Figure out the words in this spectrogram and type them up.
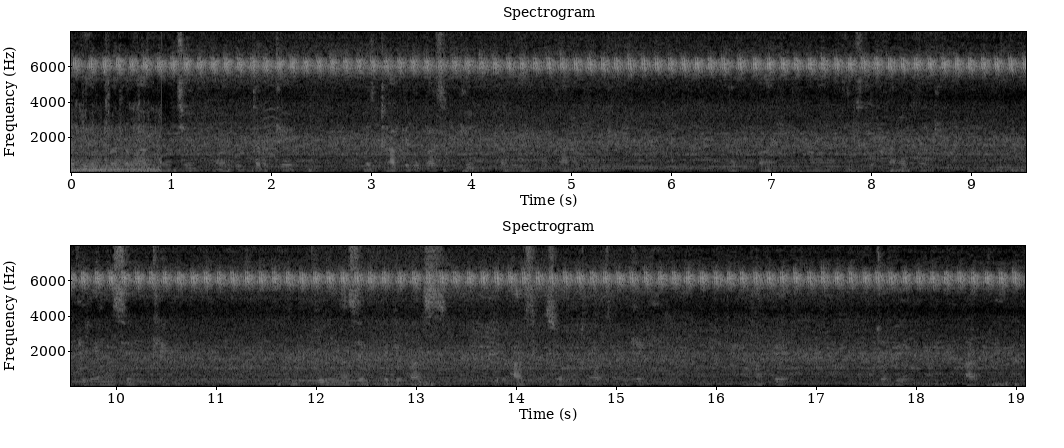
अभी हम बर्धमान पहुँचे और उतर के उस ढाबे के पास रुके अभी हमको खाना अब बाहर हमारे दोस्त को खाना फिर यहाँ से उठे फिर यहाँ से किले के पास, फिर आसनसोल थोड़ा सा रुके वहाँ पे जो भी आदमी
